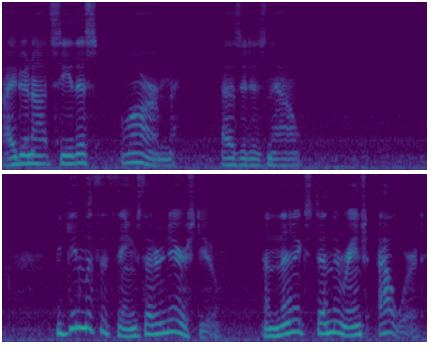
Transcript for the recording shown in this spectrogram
I do not see this arm as it is now. Begin with the things that are nearest you, and then extend the range outward.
